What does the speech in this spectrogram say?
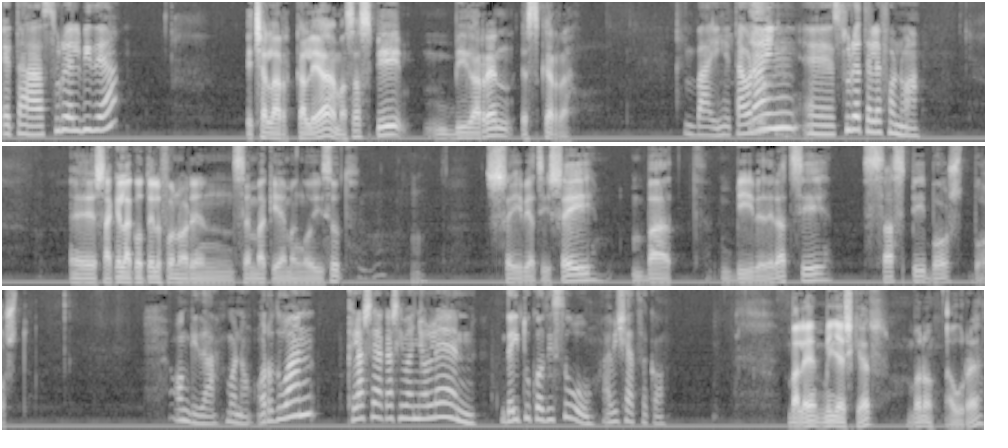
Eta zure helbidea? Etxalar kalea, mazazpi, bigarren ezkerra. Bai, eta orain e, zure telefonoa. E, sakelako telefonoaren zenbakia emango dizut. Sei behatzi sei, bat bi bederatzi, zazpi bost bost. Ongi da. Bueno, orduan klaseak hasi baino lehen deituko dizugu abisatzeko. Bale, mila esker. Bueno, aurre.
